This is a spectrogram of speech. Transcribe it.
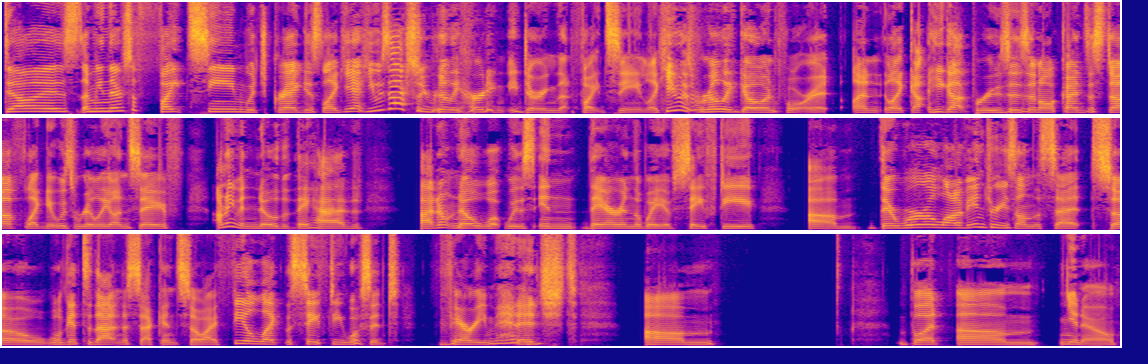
does. I mean, there's a fight scene which Greg is like, yeah, he was actually really hurting me during that fight scene. Like he was really going for it, and like he got bruises and all kinds of stuff. Like it was really unsafe. I don't even know that they had. I don't know what was in there in the way of safety. Um, there were a lot of injuries on the set, so we'll get to that in a second. So I feel like the safety wasn't very managed. Um, but um, you know,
